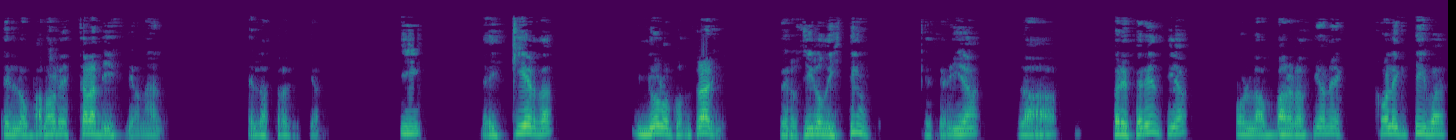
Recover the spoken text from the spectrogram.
en los valores tradicionales, en las tradiciones. Y la izquierda, no lo contrario, pero sí lo distinto, que sería la preferencia por las valoraciones colectivas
